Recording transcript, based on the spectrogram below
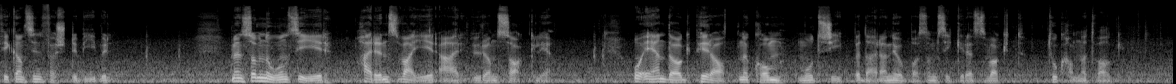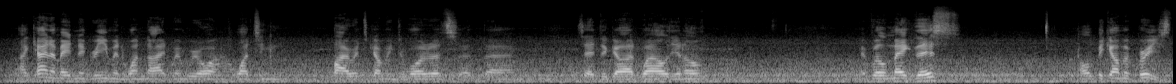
fikk han sin første bibel. Men som noen sier, Herrens veier er uransakelige. Og en dag piratene kom mot skipet der han jobba som sikkerhetsvakt, tok han et valg. I kind of made an agreement one night when we were watching pirates coming toward us and uh, said to God, well, you know, if we'll make this, I'll become a priest.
